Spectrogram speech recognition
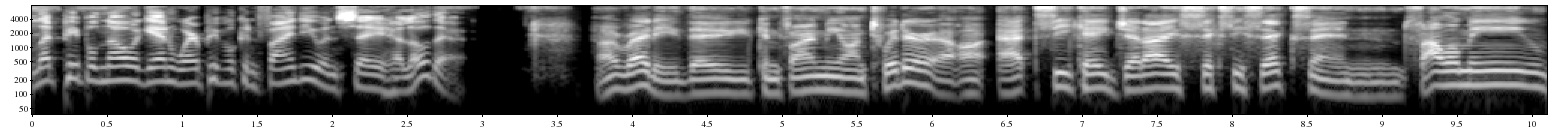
Let people know again where people can find you and say hello there. Alrighty, there you can find me on Twitter uh, at ckjedi66 and follow me,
